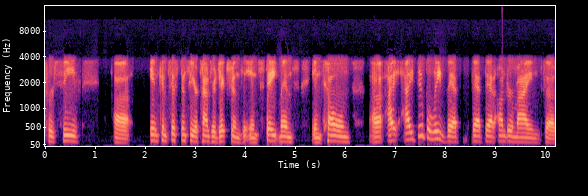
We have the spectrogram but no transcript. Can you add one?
perceive uh, inconsistency or contradictions in statements, in tone. Uh, I, I do believe that that that undermines uh,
